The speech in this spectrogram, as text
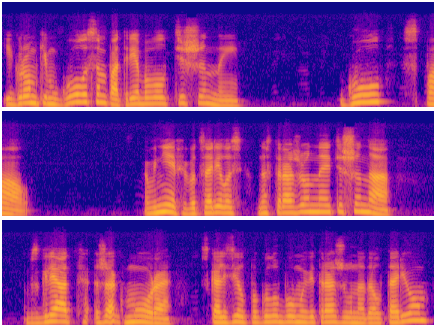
и громким голосом потребовал тишины. Гул спал. В нефе воцарилась настороженная тишина. Взгляд Жак-Мора скользил по голубому витражу над алтарем,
